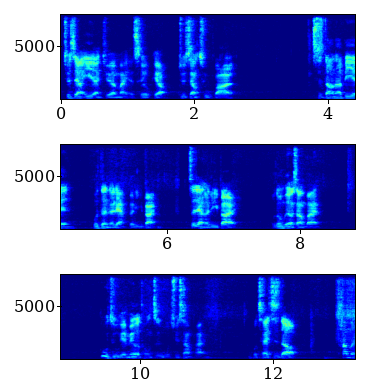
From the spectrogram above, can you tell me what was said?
就这样毅然决然买了车票，就这样出发了。直到那边，我等了两个礼拜，这两个礼拜我都没有上班，雇主也没有通知我去上班，我才知道他们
